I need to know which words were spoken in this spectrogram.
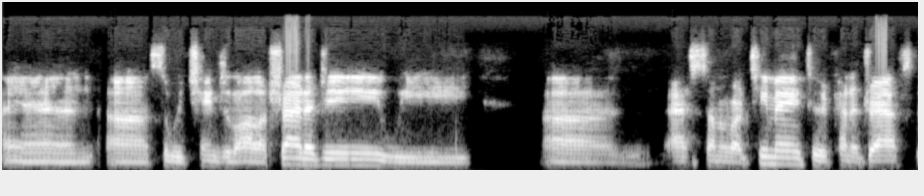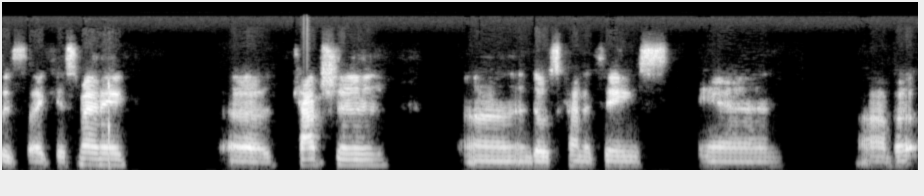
and uh, so we changed a lot of strategy. We uh, asked some of our teammates to kind of draft this like Hispanic uh, caption uh, and those kind of things. And uh, but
